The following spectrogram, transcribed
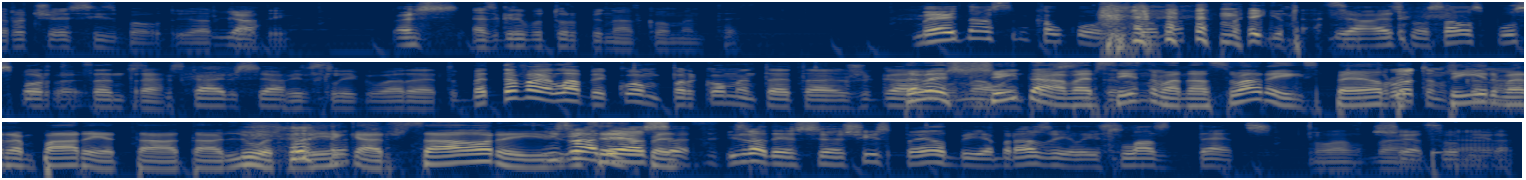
Karoči, es izbaudīju ar kādī. Es... es gribu turpināt komentēt. Mēģināsim kaut ko Mēģināsim. Jā, es no savas puses. Sporta centrā. Skaidrs, jā. Virslīgi varētu. Bet davai labi, ko par komentētāju žigāju. Tāpēc šitā vairs īstenībā nav svarīga spēle. Protams, tīri varam pāriet tā, tā ļoti vienkārši cauri. izrādījās, pēc... izrādījās, šī spēle bija Brazīlijas Last Dance. Last Dance. Šajā turnīrā.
